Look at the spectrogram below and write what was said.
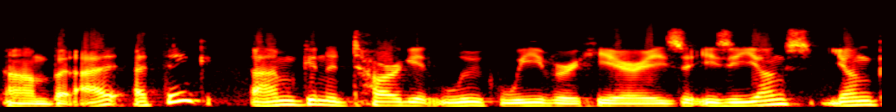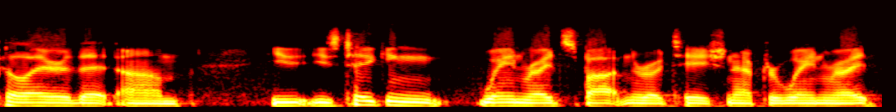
um, but I, I, think I'm going to target Luke Weaver here. He's a, he's a young young player that um, he, he's taking Wainwright's spot in the rotation after Wainwright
